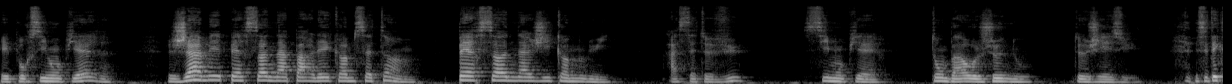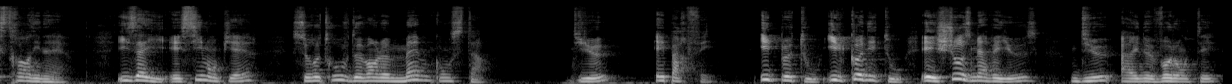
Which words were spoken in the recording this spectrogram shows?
Et pour Simon-Pierre, jamais personne n'a parlé comme cet homme, personne n'agit comme lui. À cette vue, Simon-Pierre tomba aux genoux de Jésus. C'est extraordinaire. Isaïe et Simon-Pierre se retrouvent devant le même constat. Dieu est parfait. Il peut tout, il connaît tout, et chose merveilleuse, Dieu a une volonté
